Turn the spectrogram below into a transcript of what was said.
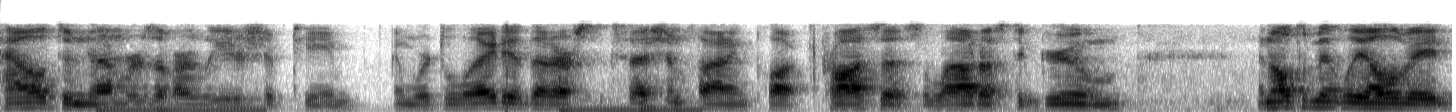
talented members of our leadership team, and we're delighted that our succession planning process allowed us to groom and ultimately elevate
